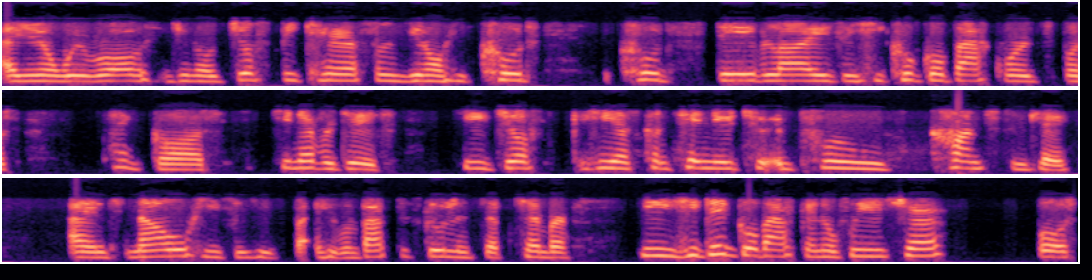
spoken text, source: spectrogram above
And you know, we were always, you know, just be careful. You know, he could could stabilize, he could go backwards, but thank God he never did. He just he has continued to improve constantly, and now he's, he's he went back to school in September. He he did go back in a wheelchair, but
